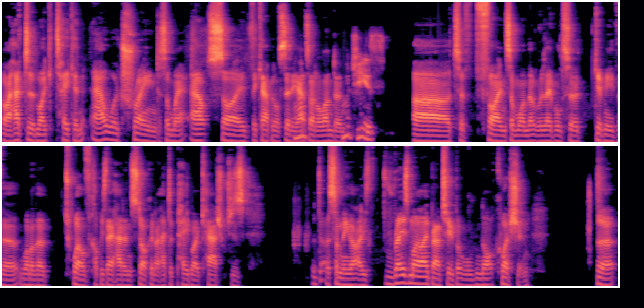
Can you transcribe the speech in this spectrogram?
So I had to like take an hour train to somewhere outside the capital city, Oh. outside of London Oh, jeez. uh, to find someone that was able to give me the one of the twelve copies they had in stock, and I had to pay by cash, which is something that I raised my eyebrow to, but will not question. But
